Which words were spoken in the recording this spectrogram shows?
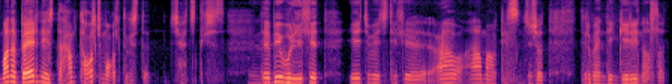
манай байрны өстө хам тоглож моголдог өстө шаачдаг ш. Тэгээ би бүр хилээд ээж мэж тэлээ аав аам аав хэлсэн чинь шууд тэр бандын гэрийг нь олоод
